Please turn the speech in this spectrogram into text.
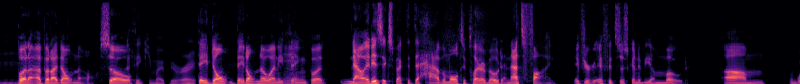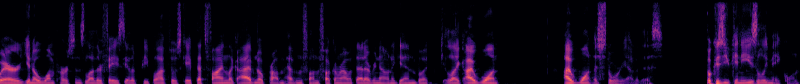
Mm, but I, but I don't know. So I think you might be right. they don't they don't know anything. But now it is expected to have a multiplayer mode, and that's fine if you're if it's just going to be a mode, um, where you know one person's Leatherface, the other people have to escape. That's fine. Like I have no problem having fun fucking around with that every now and again. But like I want I want a story out of this because you can easily make one.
